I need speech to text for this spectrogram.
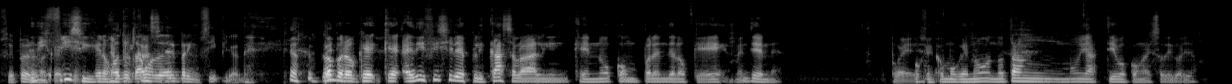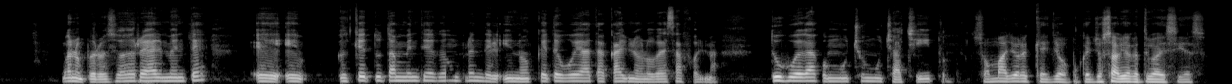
Sí, pero Es que- difícil Que, nosotros estamos desde el principio. No, pero que, que es difícil explicárselo a alguien que no comprende lo que es, ¿me entiendes? Pues, Porque como que no, no tan muy activo con eso, digo yo. Bueno, pero eso es realmente, eh, eh, es que tú también tienes que comprender, y no es que te voy a atacar, no lo veo de esa forma. Tú juegas con muchos muchachitos. Son mayores que yo, porque yo sabía que tú ibas a decir eso.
